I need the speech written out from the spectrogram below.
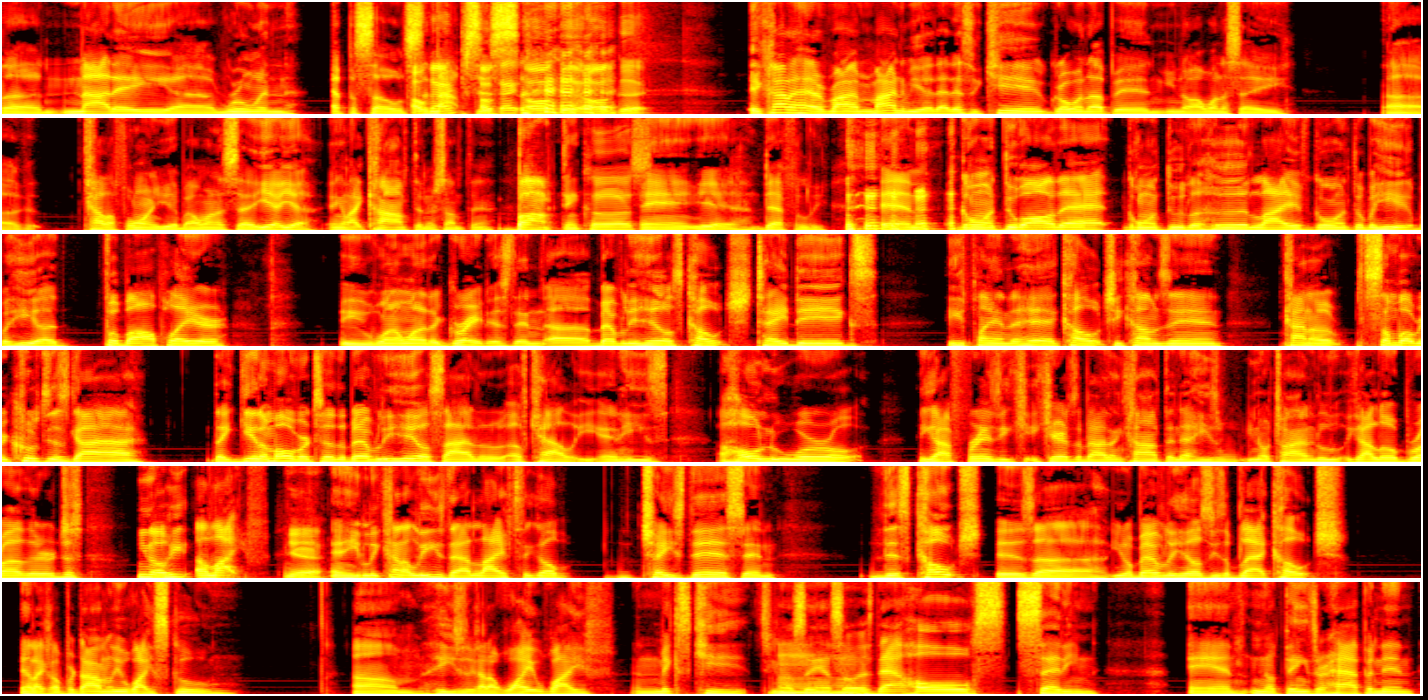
uh, not a uh, ruin episode Okay, synopsis. Okay, all good, all good. it kind of had reminded me of that as a kid growing up in, you know, I want to say uh, California, but I want to say, yeah, yeah, in like Compton or something. Bompton, cuz. And yeah, definitely. And going through all that, going through the hood life, going through, but he, but he a football player. He one one of the greatest. And uh, Beverly Hills coach Taye Diggs, he's playing the head coach. He comes in, kind of somewhat recruits this guy. They get him over to the Beverly Hills side of, of Cali, and he's a whole new world. He got friends he, he cares about in Compton that he's you know trying to. He got a little brother, just you know he a life Yeah. and he kind of leaves that life to go chase this and this coach is uh you know Beverly Hills he's a black coach in like a predominantly white school um he's got a white wife and mixed kids you know what I'm saying so it's that whole setting and you know things are happening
